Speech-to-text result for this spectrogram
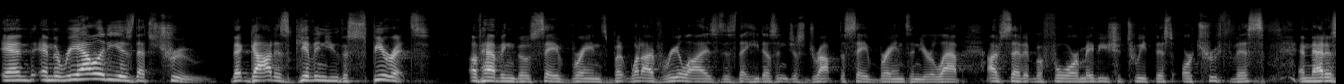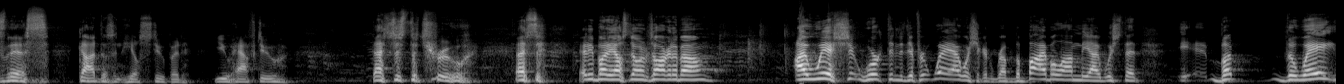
And, and the reality is that's true, that God has given you the spirit of having those saved brains. But what I've realized is that He doesn't just drop the saved brains in your lap. I've said it before. Maybe you should tweet this or truth this, and that is this God doesn't heal stupid. You have to. That's just the true. That's, anybody else know what I'm talking about? I wish it worked in a different way. I wish I could rub the Bible on me. I wish that, eh, but the way,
